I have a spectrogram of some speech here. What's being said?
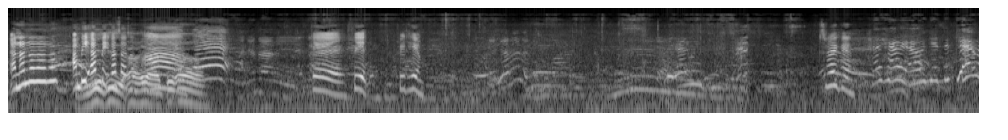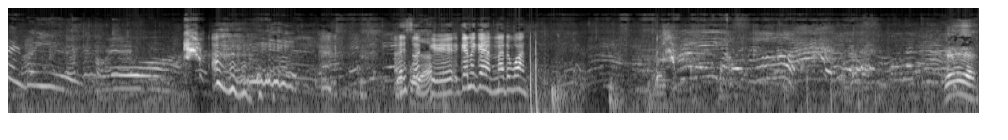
Ah, no, no, no, no. Ambil, ambil kau satu. Ah, ya, Ah. ah. Okay, feed, feed him. Try again. Hey, hey, I'll get the carrot for you. It's ya. okay. Again, again, another one. Yeah, yeah, yeah.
